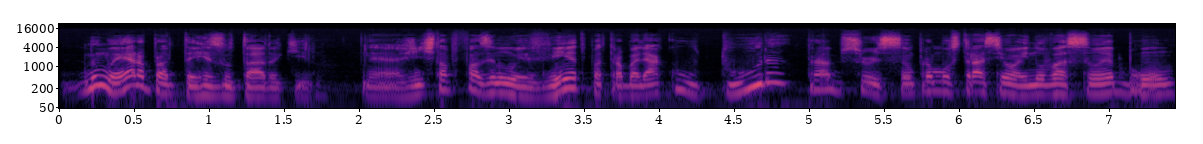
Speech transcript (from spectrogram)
não era para ter resultado aquilo. Né? A gente estava fazendo um evento para trabalhar a cultura para absorção, para mostrar assim, ó, a inovação é bom.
